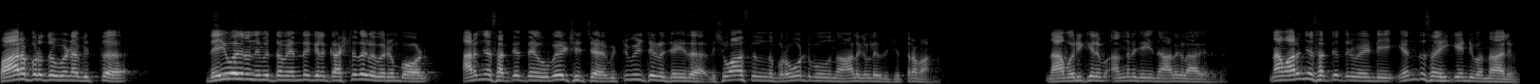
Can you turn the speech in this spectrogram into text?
പാറപ്പുറത്ത് വീണ വിത്ത് ദൈവജന നിമിത്തം എന്തെങ്കിലും കഷ്ടതകൾ വരുമ്പോൾ അറിഞ്ഞ സത്യത്തെ ഉപേക്ഷിച്ച് വിട്ടുവീഴ്ചകൾ ചെയ്ത് വിശ്വാസത്തിൽ നിന്ന് പുറകോട്ട് പോകുന്ന ആളുകളുടെ ഒരു ചിത്രമാണ്. നാം ഒരിക്കലും അങ്ങനെ ചെയ്യുന്ന ആളുകളാകരുത്. നാം അറിഞ്ഞ സത്യത്തിന് വേണ്ടി എന്ത് സഹിക്കേണ്ടി വന്നാലും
